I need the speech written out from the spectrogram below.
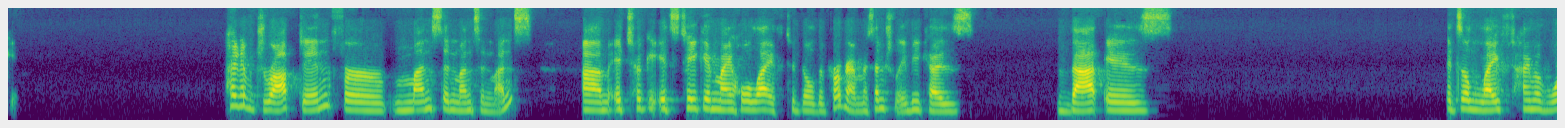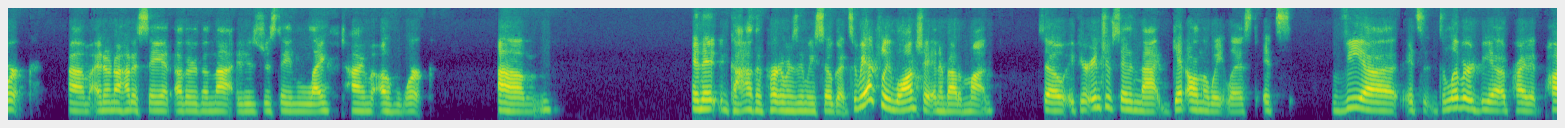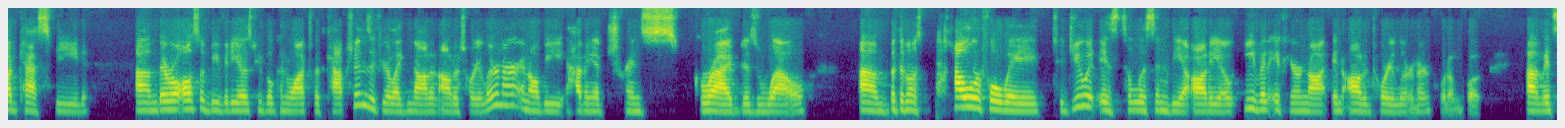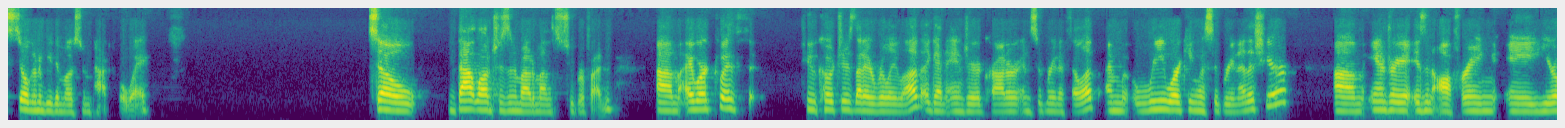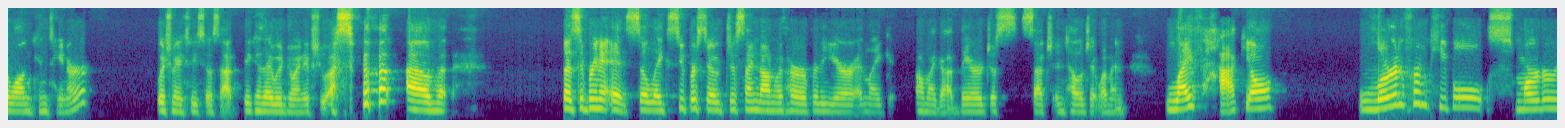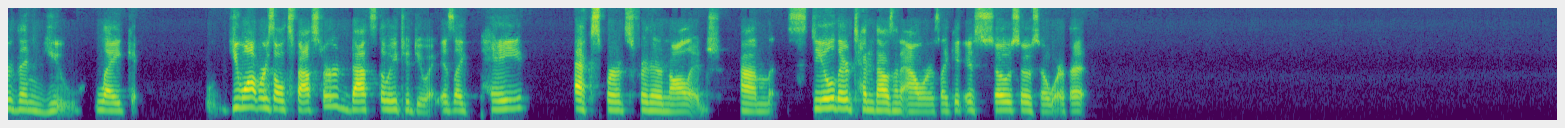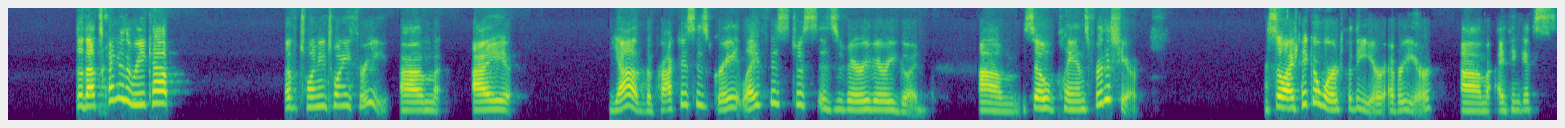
kind of dropped in for months and months and months. Um, it took it's taken my whole life to build a program essentially because that is it's a lifetime of work. Um, I don't know how to say it other than that. It is just a lifetime of work. Um, and it, God, the program is gonna be so good. So we actually launch it in about a month. So if you're interested in that, get on the wait list. It's via, it's delivered via a private podcast feed. Um, there will also be videos people can watch with captions if you're like not an auditory learner, and I'll be having it transcribed as well. Um, but the most powerful way to do it is to listen via audio, even if you're not an auditory learner, quote unquote. Um, it's still going to be the most impactful way. So that launches in about a month. Super fun. Um, I worked with two coaches that I really love. Again, Andrea Crowder and Sabrina Phillip. I'm reworking with Sabrina this year um, Andrea isn't offering a year long container, which makes me so sad because I would join if she was. um, but Sabrina is so like super stoked. Just signed on with her for the year, and like, oh my god, they are just such intelligent women. Life hack, y'all. Learn from people smarter than you. Like, you want results faster? That's the way to do it. Is like pay experts for their knowledge. Um, steal their ten thousand hours. Like, it is so so so worth it. so that's kind of the recap of 2023. Um, I, yeah, the practice is great. Life is just is very very good. Um, so plans for this year. So I pick a word for the year every year. Um, I think it's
